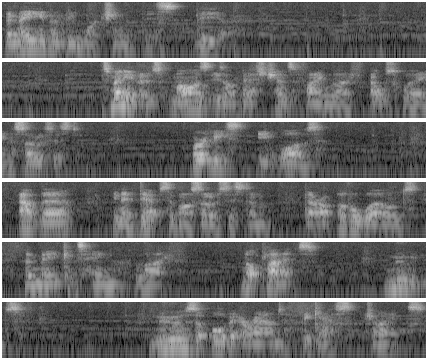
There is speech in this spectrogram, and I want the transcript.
They may even be watching this video. To many of us, Mars is our best chance of finding life elsewhere in the solar system. Or at least it was. Out there, in the depths of our solar system, there are other worlds that may contain life. Not planets, moons. Moons that orbit around the gas giants.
